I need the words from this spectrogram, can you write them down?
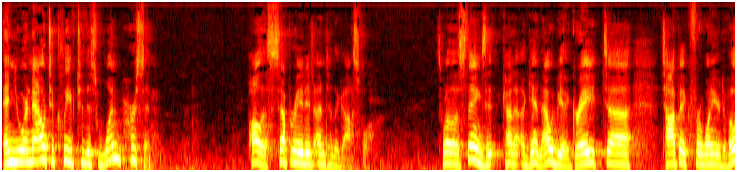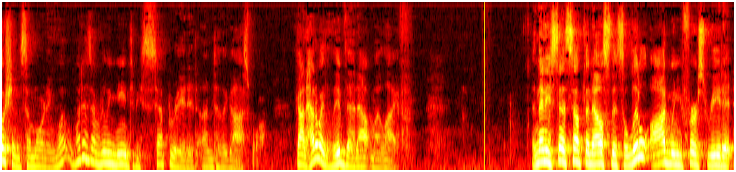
and you are now to cleave to this one person. Paul is separated unto the gospel. It's one of those things that kind of, again, that would be a great uh, topic for one of your devotions some morning. What, what does that really mean to be separated unto the gospel? God, how do I live that out in my life? And then he says something else that's a little odd when you first read it.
